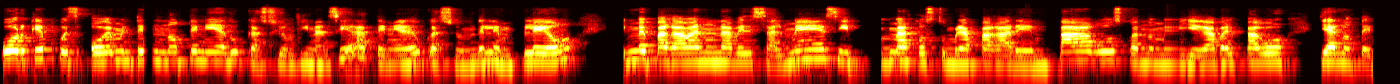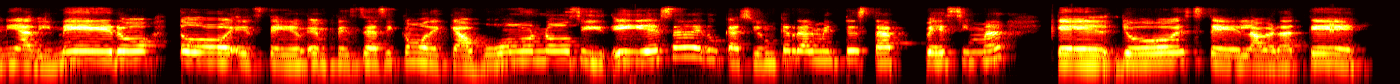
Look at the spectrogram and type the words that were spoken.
Porque pues obviamente no tenía educación financiera, tenía educación del empleo y me pagaban una vez al mes y me acostumbré a pagar en pagos. Cuando me llegaba el pago ya no tenía dinero, todo, este, empecé así como de que abonos y, y esa educación que realmente está pésima, que yo, este, la verdad que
